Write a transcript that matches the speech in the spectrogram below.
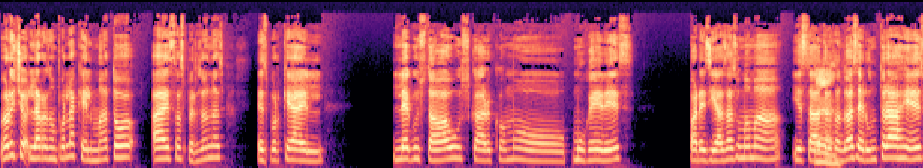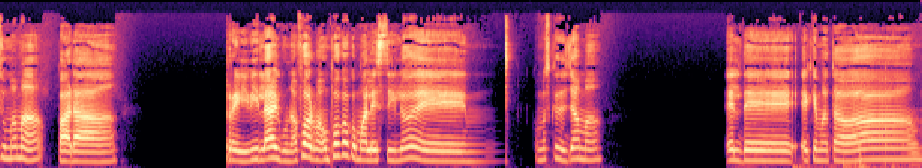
mejor dicho, la razón por la que él mató a estas personas es porque a él le gustaba buscar como mujeres parecidas a su mamá y estaba tratando de hacer un traje de su mamá para revivirla de alguna forma, un poco como al estilo de ¿cómo es que se llama? El de el que mataba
